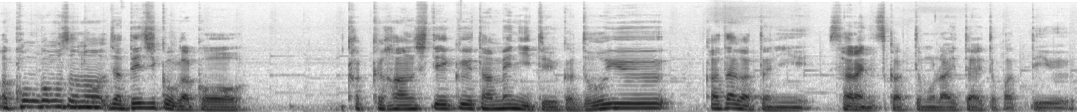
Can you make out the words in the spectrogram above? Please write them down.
まあ、今後もそのじゃあデジコがこう拡販していくためにというかどういう方々にさらに使ってもらいたいとかっていう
